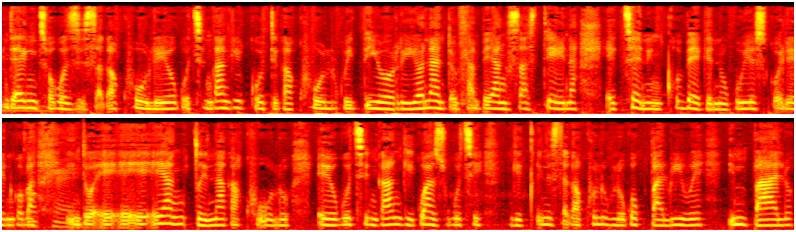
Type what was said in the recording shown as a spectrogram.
into engithokozisa kakhulu yokuthi ngangigodi kakhulu kwi theory yona into mhlambe yangisustain ekutheni ngiqhubeke nokuya esikoleni ngoba into e- e- e- eyangigcina kakhulu eyokuthi ngangikwazi ukuthi ngiqinise kakhulu kuloko okubhaliwe imbhalo.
